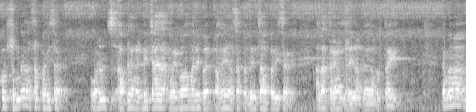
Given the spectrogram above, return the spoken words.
खूप सुंदर असा परिसर वडूच आपल्या नगरीच्या वैभवामध्ये भर पाडेल असा पद्धतीचा हा परिसर आता तयार झालेला आपल्याला बघता येईल. त्यामुळं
